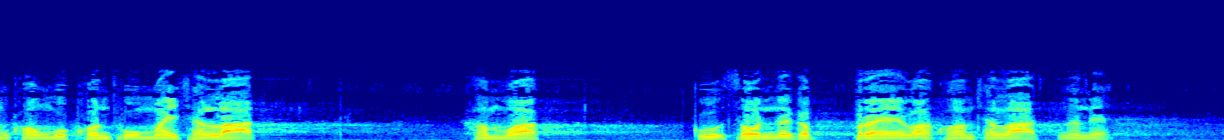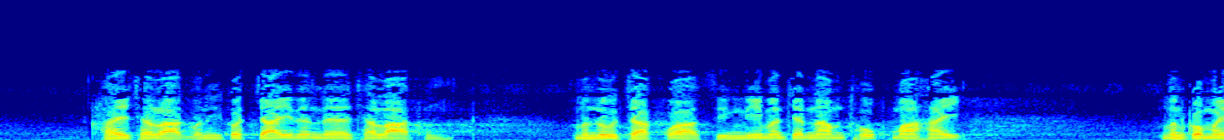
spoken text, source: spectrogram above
ำของบุคคลผู้ไม่ฉลาดคำว่ากุศลนั่นก็แปลว่าความฉลาดนั่นแหละ ครฉลาดวันนี้ก็ใจนั่นแหละฉลาด มันรู้จักว่าสิ่งนี้มันจะนำทุกข์มาให้ มันก็ไม่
